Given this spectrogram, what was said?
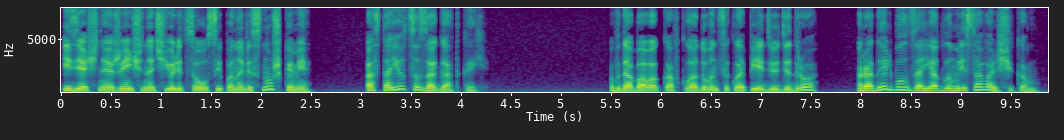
изящная женщина, чье лицо усыпано веснушками, остается загадкой. Вдобавок ко вкладу в энциклопедию Дидро, Радель был заядлым рисовальщиком —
